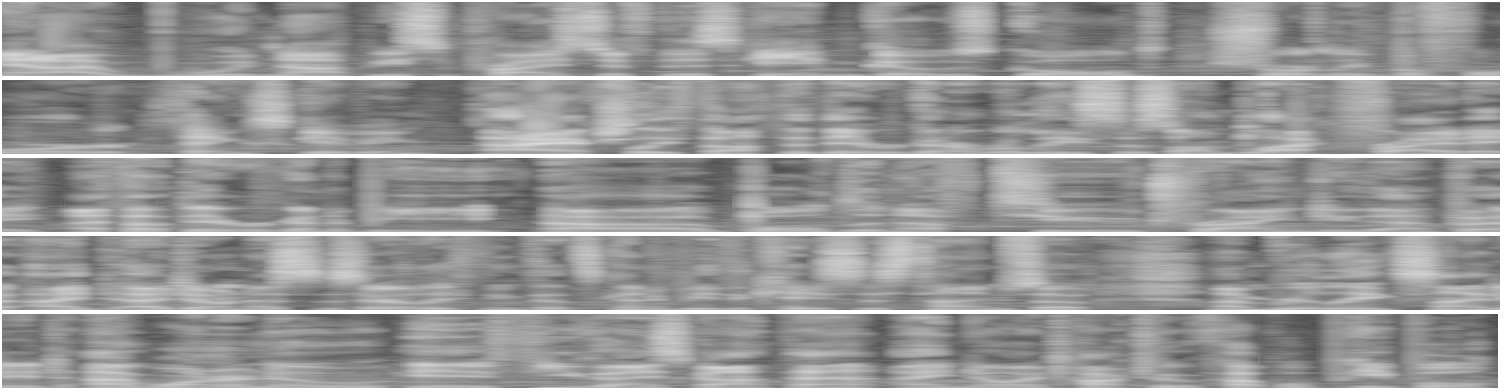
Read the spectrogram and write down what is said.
and I would not be surprised if this game goes gold shortly before Thanksgiving. I actually thought that they were going to release this on Black Friday. I thought they were going to be uh, bold enough to try and do that, but I, I don't necessarily think that's going to be the case this time. So I'm really excited. I want to know if you guys got that. I know I talked to a couple people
